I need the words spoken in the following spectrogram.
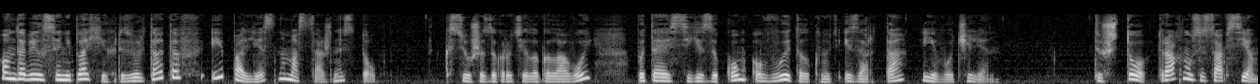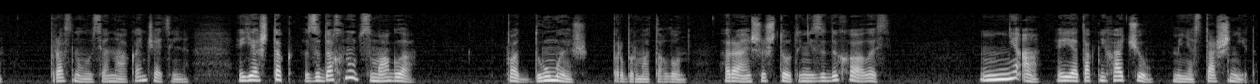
Он добился неплохих результатов и полез на массажный стол. Ксюша закрутила головой, пытаясь языком вытолкнуть изо рта его член. «Ты что, трахнулся совсем?» Проснулась она окончательно. Я ж так задохнуться могла. Подумаешь, пробормотал он. Раньше что-то не задыхалась. Не-а, я так не хочу, меня стошнит.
